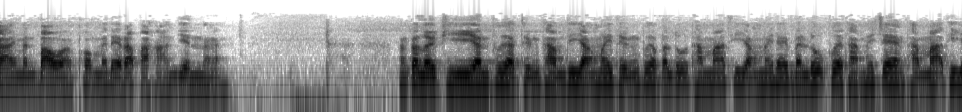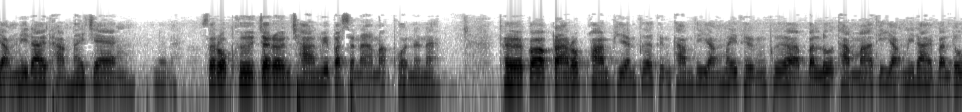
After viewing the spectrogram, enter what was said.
กายมันเบาอะเพราะไม่ได้รับอาหารเย็นอย่างนั้นมันก็เลยเพียรเพื่อถึงธรรมที่ยังไม่ถึงเพื่อบรรลุธรรมะที่ยังไม่ได้บรรลุเพื่อทำให้แจ้งธรรมะที่ยังไม่ได้ทำให้แจ้งเนี่ยนะสรุปคือเจริญฌานวิปัสสนามรรคผลนะนะ เธอก็ปรารบความเพียรเพื่อถึงธรรมที่ยังไม่ถึงเพื่อบรรลุธรรมะที่ยังไม่ได้บรรลุ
